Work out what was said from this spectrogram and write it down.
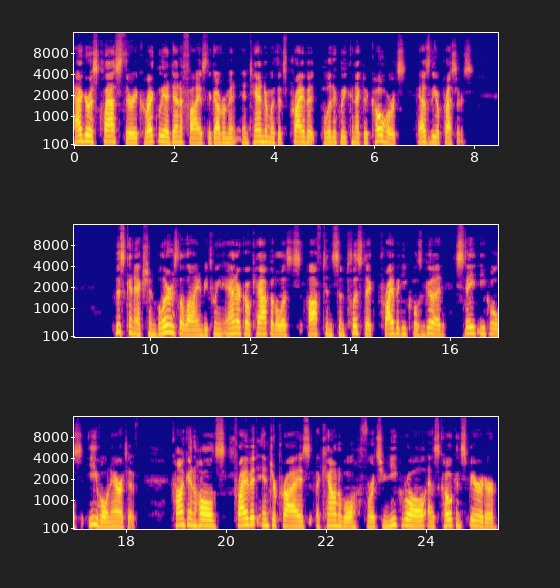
agorist class theory correctly identifies the government in tandem with its private, politically connected cohorts as the oppressors. This connection blurs the line between anarcho capitalists' often simplistic private equals good, state equals evil narrative. Konkin holds private enterprise accountable for its unique role as co conspirator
